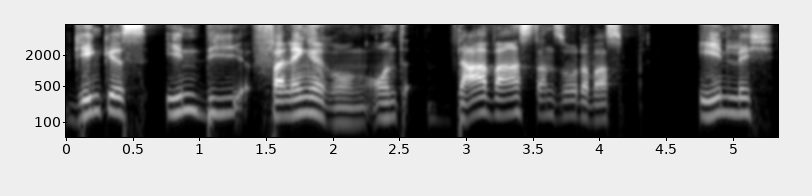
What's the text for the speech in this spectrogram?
ging es in die Verlängerung. Und da war es dann so, da war es ähnlich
